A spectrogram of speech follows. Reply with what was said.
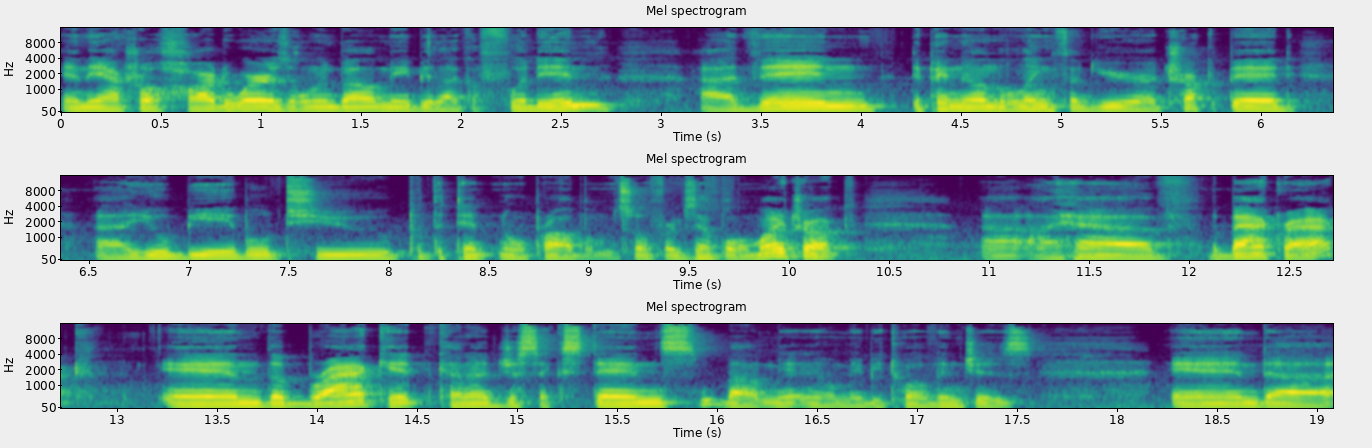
and the actual hardware is only about maybe like a foot in, uh, then depending on the length of your uh, truck bed, uh, you'll be able to put the tent no problem. So, for example, on my truck, uh, I have the back rack, and the bracket kind of just extends about you know maybe twelve inches, and uh,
